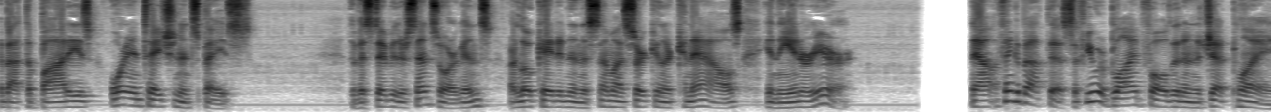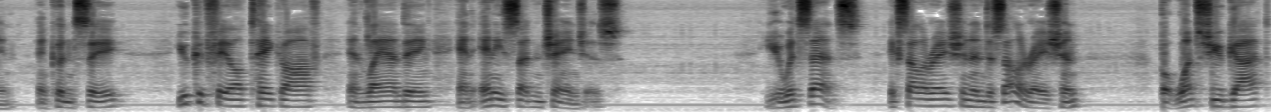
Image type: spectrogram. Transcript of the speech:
about the body's orientation in space. The vestibular sense organs are located in the semicircular canals in the inner ear. Now, think about this. If you were blindfolded in a jet plane and couldn't see, you could feel takeoff and landing and any sudden changes. You would sense acceleration and deceleration, but once you got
